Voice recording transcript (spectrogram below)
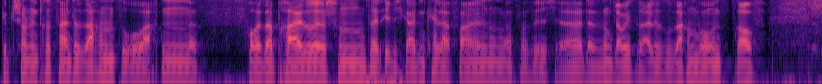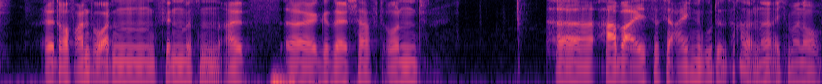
gibt schon interessante Sachen zu beobachten. Das Häuserpreise schon seit Ewigkeiten Keller fallen und was weiß ich. Äh, das sind, glaube ich, so alles so Sachen, wo wir uns drauf, äh, drauf Antworten finden müssen als äh, Gesellschaft und äh, aber ist das ja eigentlich eine gute Sache, ne? Ich meine,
